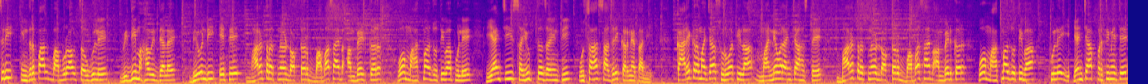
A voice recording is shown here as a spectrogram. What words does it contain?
श्री इंद्रपाल बाबूराव चौगुले विधी महाविद्यालय भिवंडी येथे भारतरत्न डॉक्टर बाबासाहेब आंबेडकर व महात्मा ज्योतिबा फुले यांची संयुक्त जयंती उत्साहात साजरी करण्यात आली. कार्यक्रमाच्या सुरुवातीला मान्यवरांच्या हस्ते भारतरत्न डॉक्टर बाबासाहेब आंबेडकर व महात्मा ज्योतिबा फुले यांच्या प्रतिमेचे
